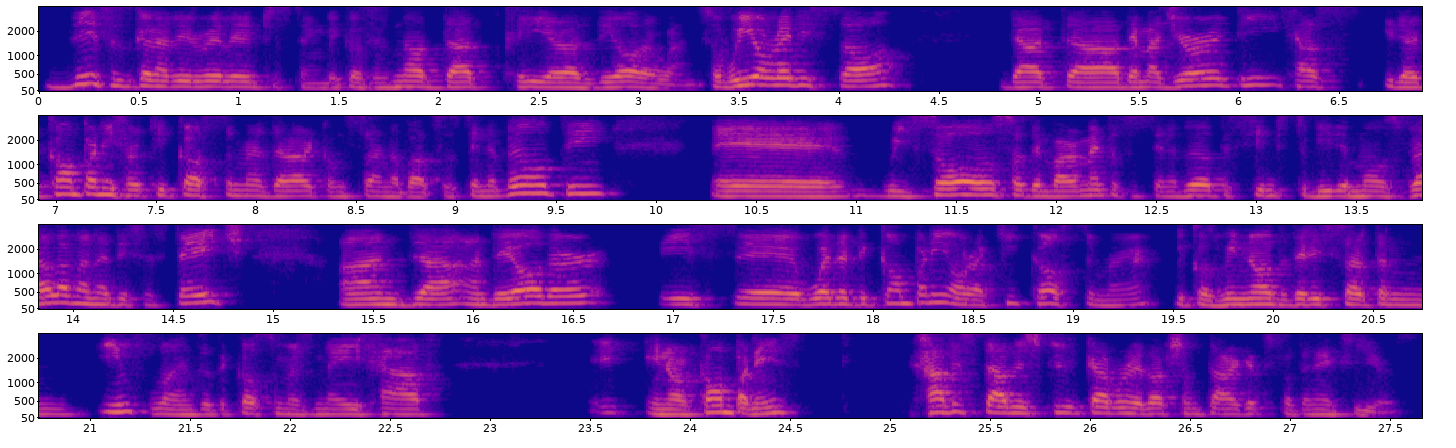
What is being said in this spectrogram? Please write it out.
This is going to be really interesting because it's not that clear as the other one. So we already saw that uh, the majority has either companies or key customers that are concerned about sustainability. Uh, we saw also the environmental sustainability seems to be the most relevant at this stage. And, uh, and the other is uh, whether the company or a key customer, because we know that there is certain influence that the customers may have in our companies, have established carbon reduction targets for the next years.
